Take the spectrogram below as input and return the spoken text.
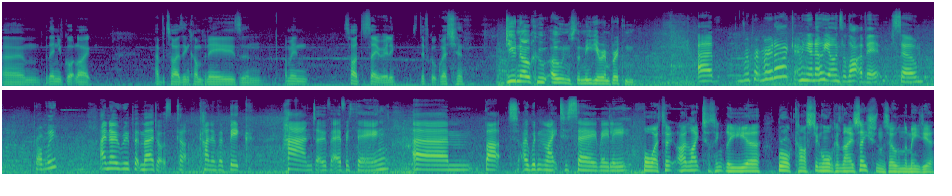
Um, but then you've got like advertising companies and, I mean, It's hard to say, really. It's a difficult question. Do you know who owns the media in Britain? Uh, Rupert Murdoch? I mean, I know he owns a lot of it, so probably. I know Rupert Murdoch's got kind of a big hand over everything, um, but I wouldn't like to say really. Oh, I think I like to think the uh, broadcasting organisations own the media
